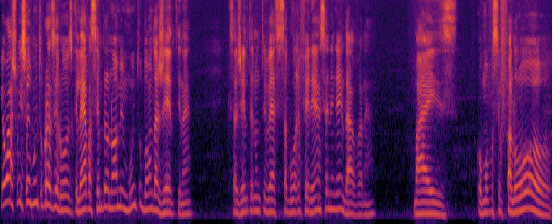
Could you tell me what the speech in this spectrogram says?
Eu acho isso muito prazeroso, que leva sempre o um nome muito bom da gente, né? Que se a gente não tivesse essa boa referência, ninguém dava, né? Mas, como você falou,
